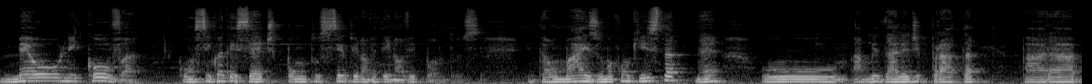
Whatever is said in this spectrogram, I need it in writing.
Melnikova, com 57,199 pontos. Então, mais uma conquista, né? O, a medalha de prata para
